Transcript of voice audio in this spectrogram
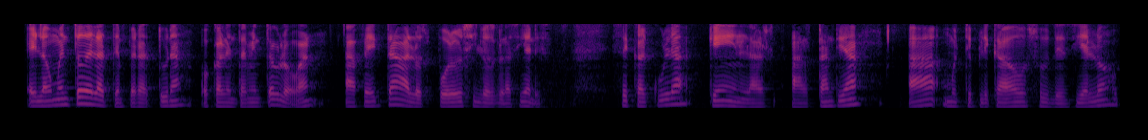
El aumento de la temperatura o calentamiento global afecta a los polos y los glaciares. Se calcula que en la Artántida ha multiplicado su deshielo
